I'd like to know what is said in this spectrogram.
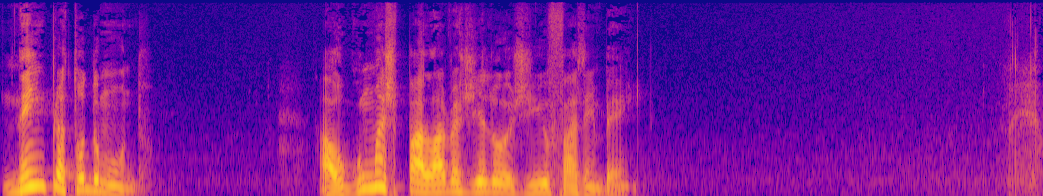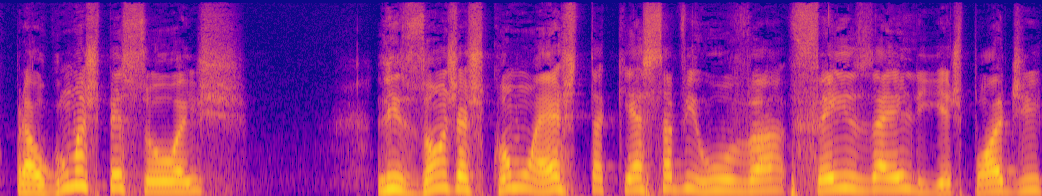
Nem para todo mundo. Algumas palavras de elogio fazem bem. Para algumas pessoas, lisonjas como esta que essa viúva fez a Elias pode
